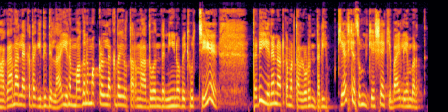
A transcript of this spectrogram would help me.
ಮಗನ ಲೆಕ್ಕದಾಗ ಇದ್ದಿದ್ದಿಲ್ಲ ಏನು ಮಗನ ಮಕ್ಕಳ ಲೆಕ್ಕದಾಗ ಇರ್ತಾರನ ಅದು ಒಂದು ನೀನು ಬೇಕು ಹುಚ್ಚಿ. ತಡಿ ಏನೇ ನಾಟಕ ಮಾಡ್ತಾಳೆ ನೋಡೋಣ ತಡಿ. ಕೇಸಿಗೆ ಸುಮ್ಮನೆ ಕೇಸಿ ಹಾಕಿ, ಬಾಯಲ್ಲಿ ಏನು ಬರುತ್ತೆ?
